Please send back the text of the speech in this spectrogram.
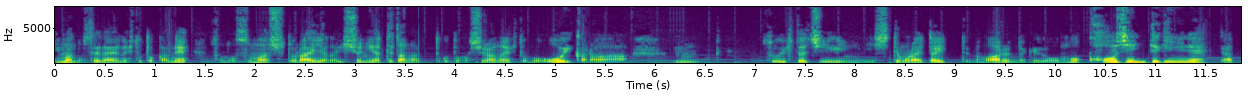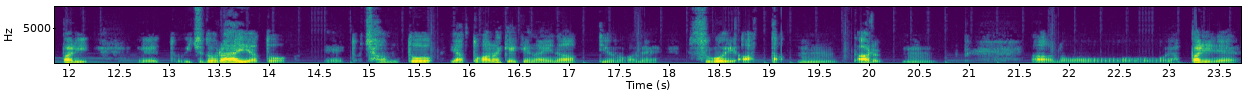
今の世代の人とかね、そのスマッシュとライアが一緒にやってたなってことも知らない人も多いから、うん。そういう人たちに知ってもらいたいっていうのもあるんだけど、もう個人的にね、やっぱり、えっ、と、一度ライアと、えっ、と、ちゃんとやっとかなきゃいけないなっていうのがね、すごいあった。うん、ある。うん。あのー、やっぱりね、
